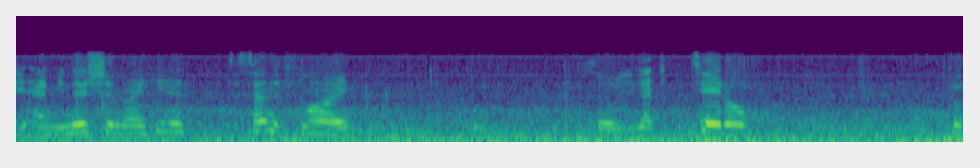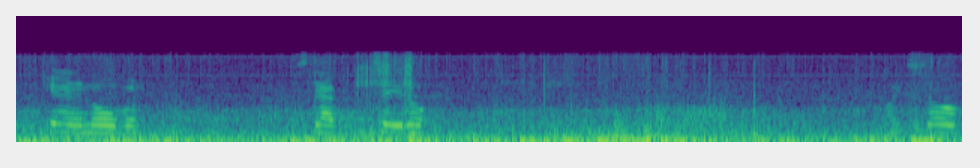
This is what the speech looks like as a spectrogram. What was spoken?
Your ammunition right here to send it flying. So you got your potato, flip the cannon over, stab the potato, like so.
